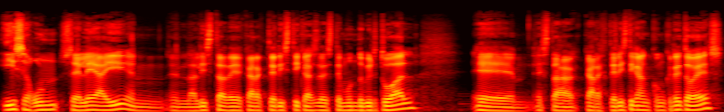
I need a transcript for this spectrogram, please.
Y según se lee ahí en, la lista de características de este mundo virtual, eh, esta característica en concreto es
